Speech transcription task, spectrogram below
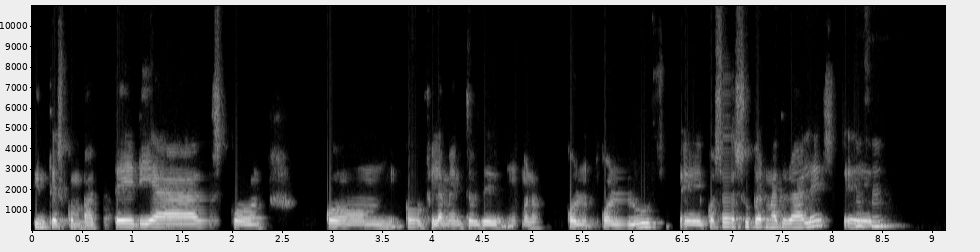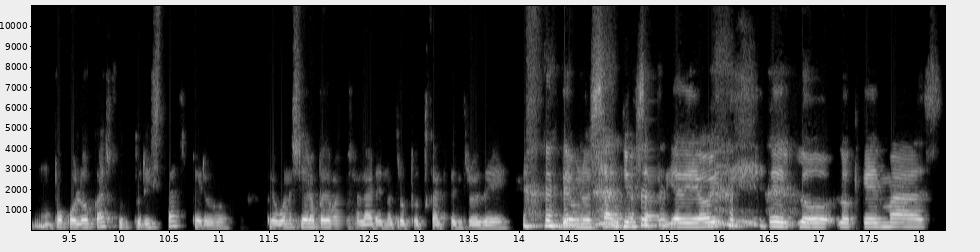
Tintes con bacterias, con, con, con filamentos de, bueno, con, luz, eh, cosas súper naturales, eh, un poco locas, futuristas, pero, pero bueno, eso ya lo podemos hablar en otro podcast dentro de, unos años. A día de hoy, eh, lo, que es más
